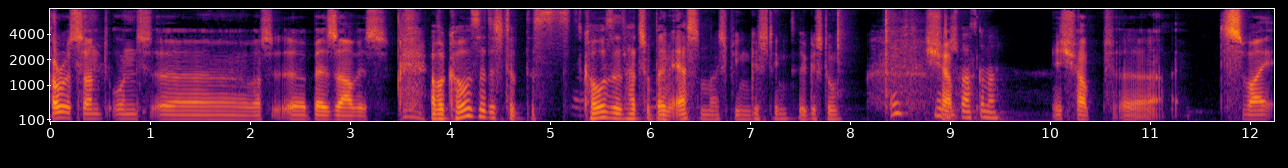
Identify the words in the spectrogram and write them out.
Coruscant und äh, was äh, Belsavis. Aber Kose, das stimmt, das Kose hat schon beim ersten Mal spielen gestinkt, äh, gestunken. Echt? Ich hab- Spaß gemacht. Ich habe äh, zwei,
